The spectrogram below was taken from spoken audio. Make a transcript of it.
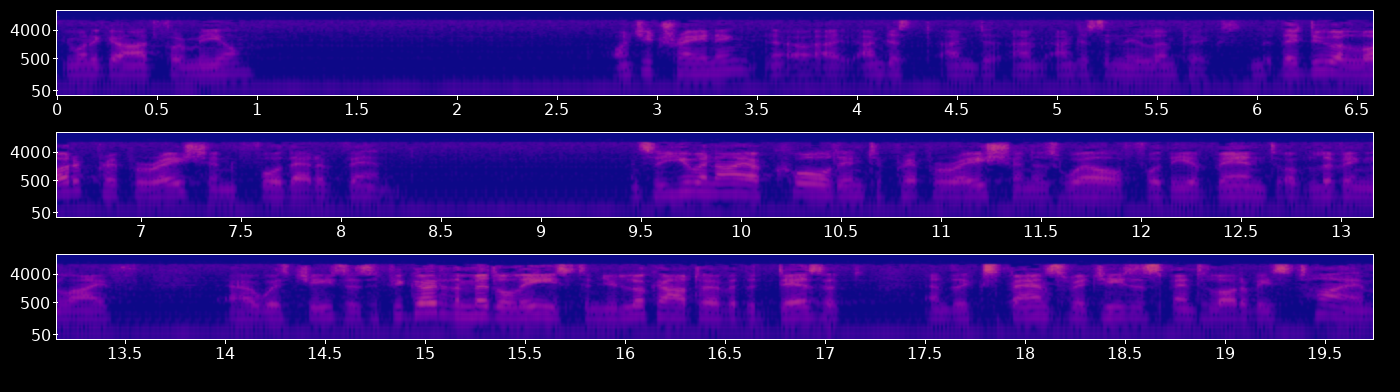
You want to go out for a meal? Aren't you training? No, I, am just, I'm, I'm, I'm just in the Olympics. They do a lot of preparation for that event. And so you and I are called into preparation as well for the event of living life uh, with Jesus. If you go to the Middle East and you look out over the desert and the expanse where Jesus spent a lot of his time,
